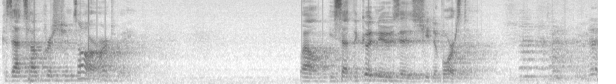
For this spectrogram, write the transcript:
Because that's how Christians are, aren't we? Well, he said the good news is she divorced him.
